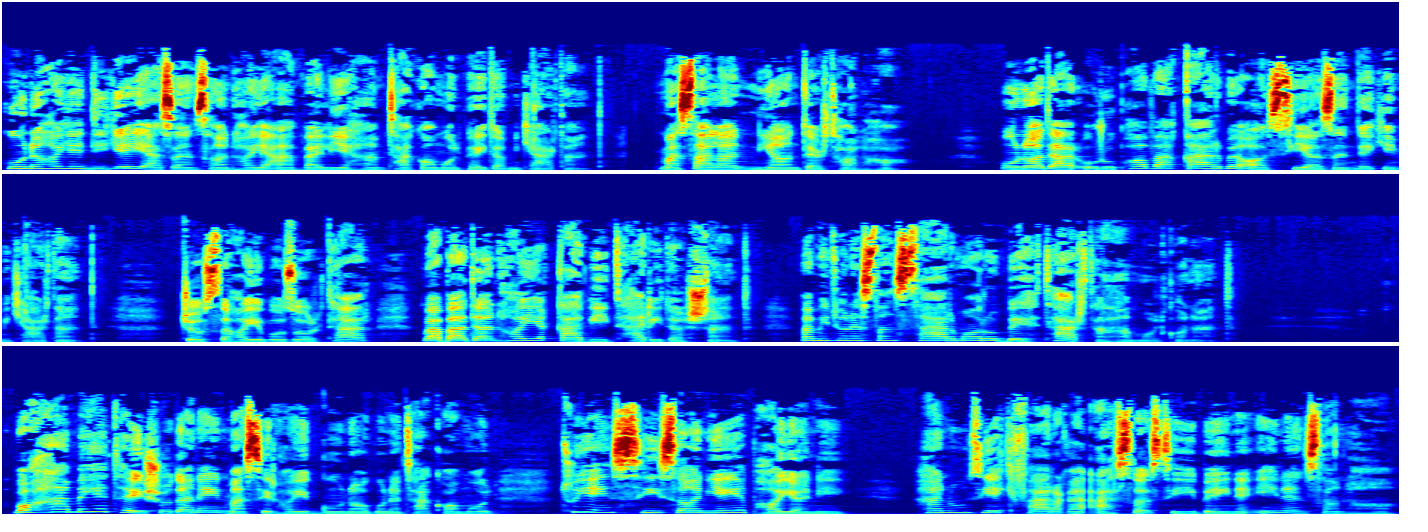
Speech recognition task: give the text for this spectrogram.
گونه های دیگه ای از انسان های اولیه هم تکامل پیدا می کردند. مثلا نیاندرتال ها. اونا در اروپا و غرب آسیا زندگی می کردند. جسته های بزرگتر و بدن های قوی تری داشتند و می‌تونستند سرما رو بهتر تحمل کنند. با همه طی شدن این مسیرهای گوناگون تکامل توی این سی ثانیه پایانی هنوز یک فرق اساسی بین این انسانها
